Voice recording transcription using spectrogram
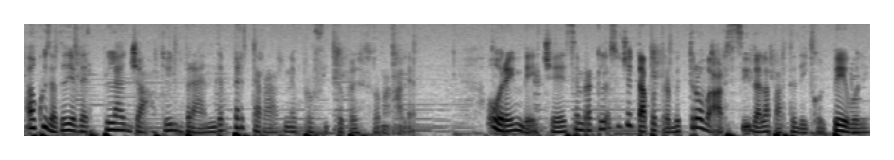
accusata di aver plagiato il brand per trarne profitto personale. Ora invece sembra che la società potrebbe trovarsi dalla parte dei colpevoli.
